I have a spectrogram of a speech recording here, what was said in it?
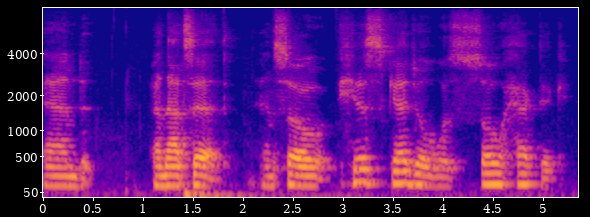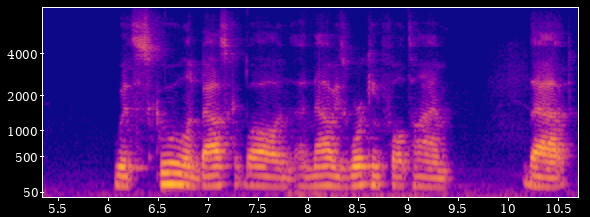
and and that's it. And so his schedule was so hectic with school and basketball, and, and now he's working full time that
